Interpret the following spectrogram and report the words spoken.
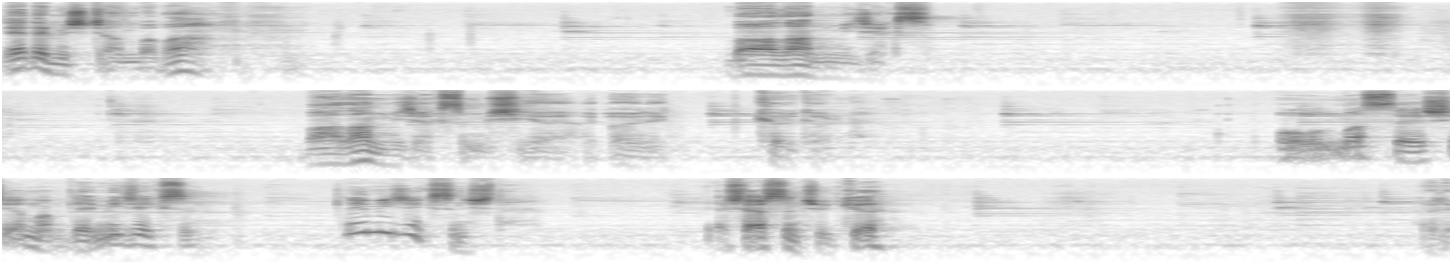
Ne demiş Can Baba? Bağlanmayacaksın. Bağlanmayacaksın bir şeye öyle kör körüne. O olmazsa yaşayamam demeyeceksin. Demeyeceksin işte. Yaşarsın çünkü. Öyle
